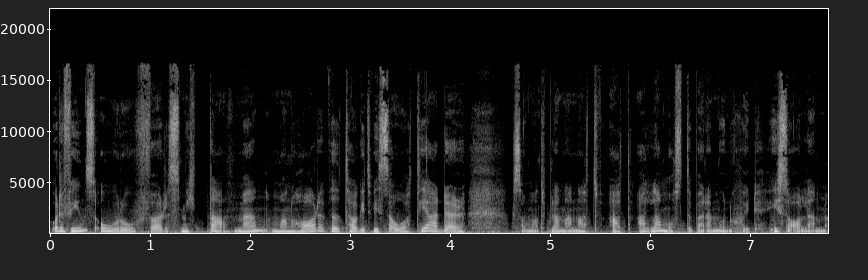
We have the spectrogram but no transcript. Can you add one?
Och det finns oro för smitta, men man har vidtagit vissa åtgärder som att bland annat att alla måste bära munskydd i salen.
